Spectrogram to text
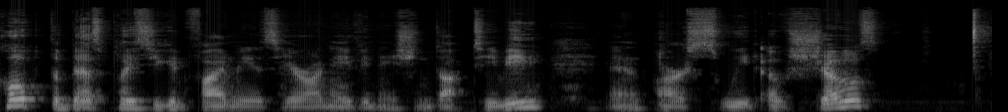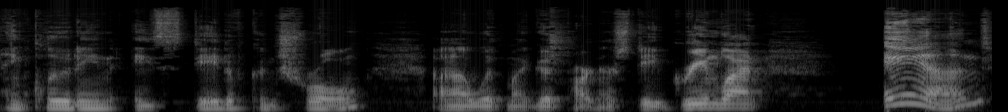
hope the best place you can find me is here on avnation.tv and our suite of shows including a state of control uh, with my good partner Steve Greenblatt. And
